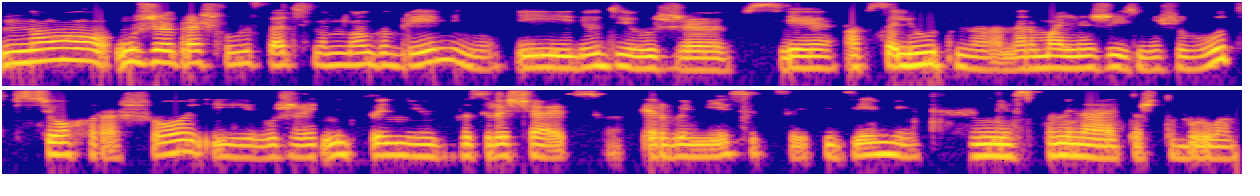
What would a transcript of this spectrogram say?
Но уже прошло достаточно много времени, и люди уже все абсолютно нормальной жизнью живут, все хорошо, и уже никто не возвращается первые месяцы эпидемии, не вспоминает то, что было.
